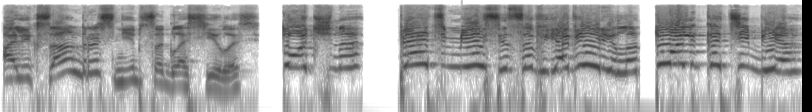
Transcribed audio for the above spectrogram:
Александра с ним согласилась. «Точно! Пять месяцев я верила только тебе!»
